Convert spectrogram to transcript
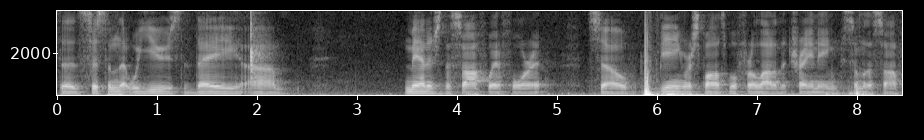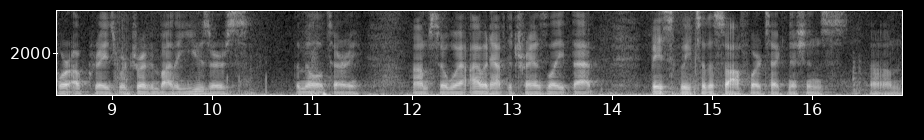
the system that we used. They um, managed the software for it. So, being responsible for a lot of the training, some of the software upgrades were driven by the users, the military. Um, so, I would have to translate that basically to the software technicians. Um,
